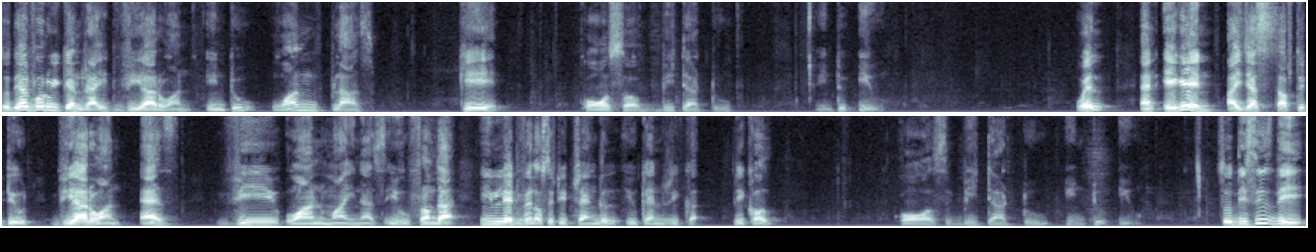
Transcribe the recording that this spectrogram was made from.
So therefore we can write VR1 into 1 plus k cos of beta 2 into u. Well, and again I just substitute VR1 as V1 minus u from the inlet velocity triangle you can recall, recall cos beta 2 into u. So, this is the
